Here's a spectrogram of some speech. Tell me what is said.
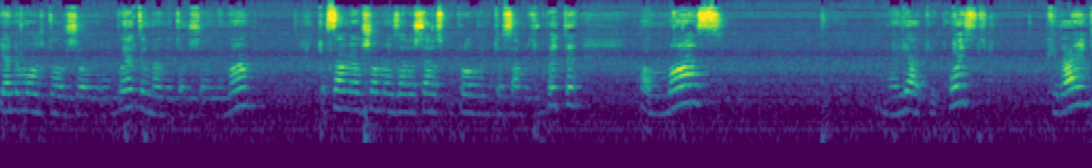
Я не можу того всього робити, в мене того всього нема. Так само, якщо ми зараз ще раз спробуємо те саме зробити. Алмаз, маяк і кость. Кидаємо,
